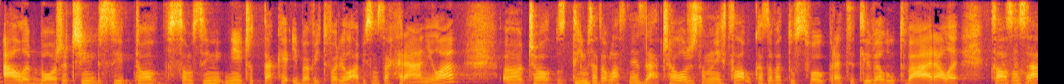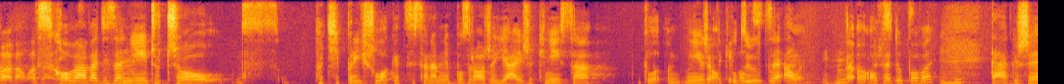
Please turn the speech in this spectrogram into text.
alebo že či si to, som si niečo také iba vytvorila, aby som sa chránila. E, Čo, tým sa to vlastne začalo, že som nechcela ukazovať tú svoju precitlivelú tvár, ale chcela som sa za schovávať za niečo, čo ti prišlo, keď si sa na mňa pozrela, že jaj, že k nej sa nie že odpudzujúce, ale e, Držať odstupovať. Takže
